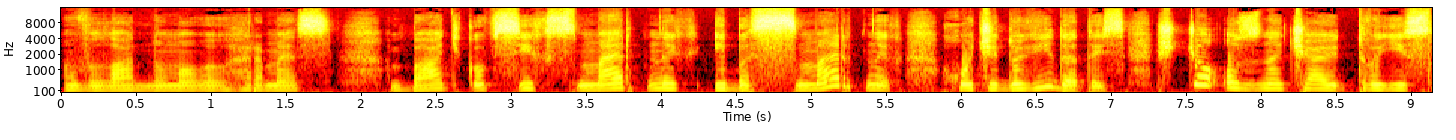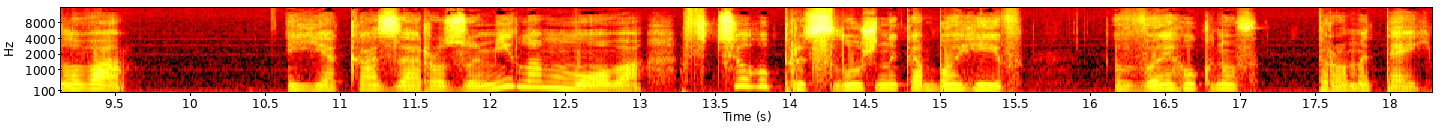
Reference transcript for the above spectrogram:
владно мовив Гермес, батько всіх смертних і безсмертних хоче довідатись, що означають твої слова. Яка зарозуміла мова в цього прислужника богів? Вигукнув Прометей.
